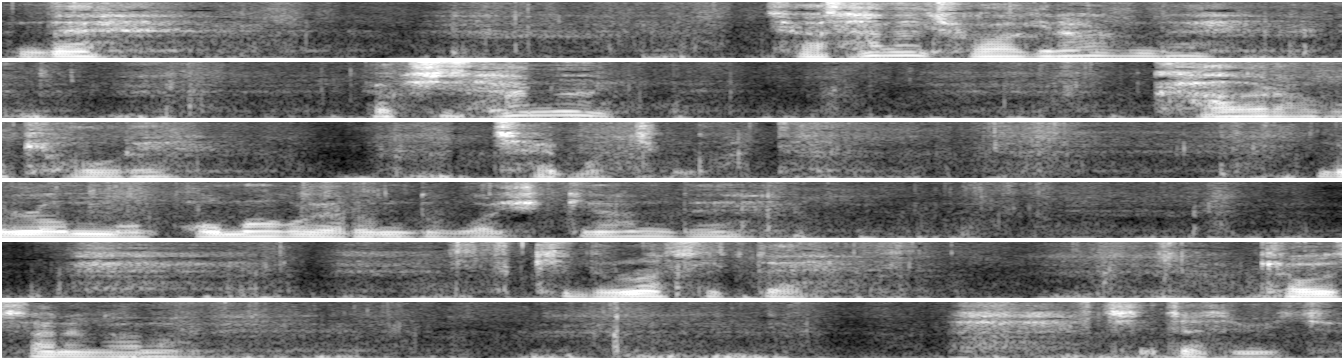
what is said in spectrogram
근데 제가 산을 좋아하긴 하는데 역시 산은 가을하고 겨울에 제일 멋진 것 같아요. 물론 뭐 봄하고 여름도 멋있긴 한데 특히 눈 왔을 때 겨울 산에 가면 진짜 재밌죠.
